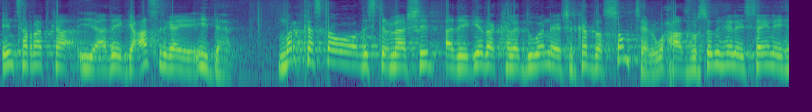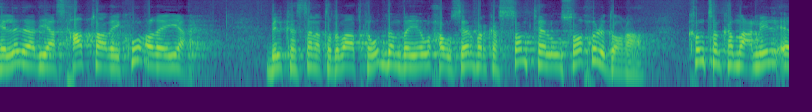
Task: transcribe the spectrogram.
internetka iyo adeega casriga ee idahab mar kasta oo aad isticmaashid adeegyada kala duwan ee shirkadda somtel waxaad fursad u helaysaa inay heladaadi asxaabtaada ay kuu codeeyaan. Bil kastana toddobaadka u dambeeya waxa uu seerfarka somtel uu soo xuli doonaa kontonka macmiil ee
